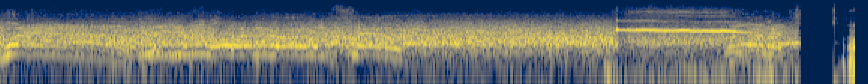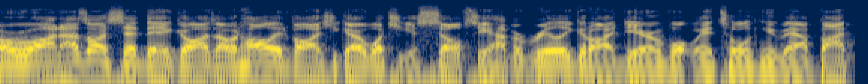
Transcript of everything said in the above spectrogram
Wow! Cleary's done it all himself. All right, as I said there, guys, I would highly advise you go watch it yourself so you have a really good idea of what we're talking about. But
